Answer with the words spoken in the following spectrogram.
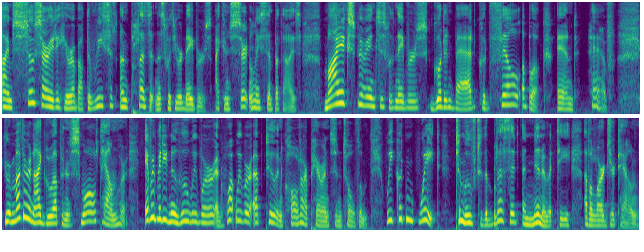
I'm so sorry to hear about the recent unpleasantness with your neighbors. I can certainly sympathize. My experiences with neighbors, good and bad, could fill a book and have. Your mother and I grew up in a small town where everybody knew who we were and what we were up to and called our parents and told them. We couldn't wait to move to the blessed anonymity of a larger town.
